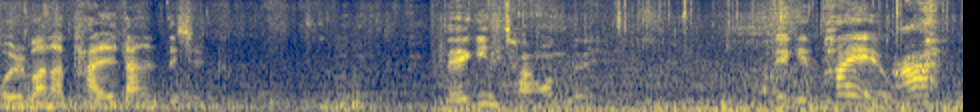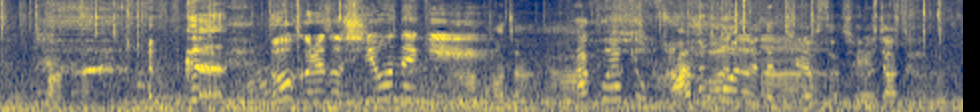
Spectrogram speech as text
얼마나 달다는 뜻일까? 내긴 장어인데. 내게 파예요. 아 맞다. 너 그래서 시원내기 아 맞아. 아, 타코야끼 엄청 아는 좋아하잖아. 거였는데 틀렸어. 제일. 짜증.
